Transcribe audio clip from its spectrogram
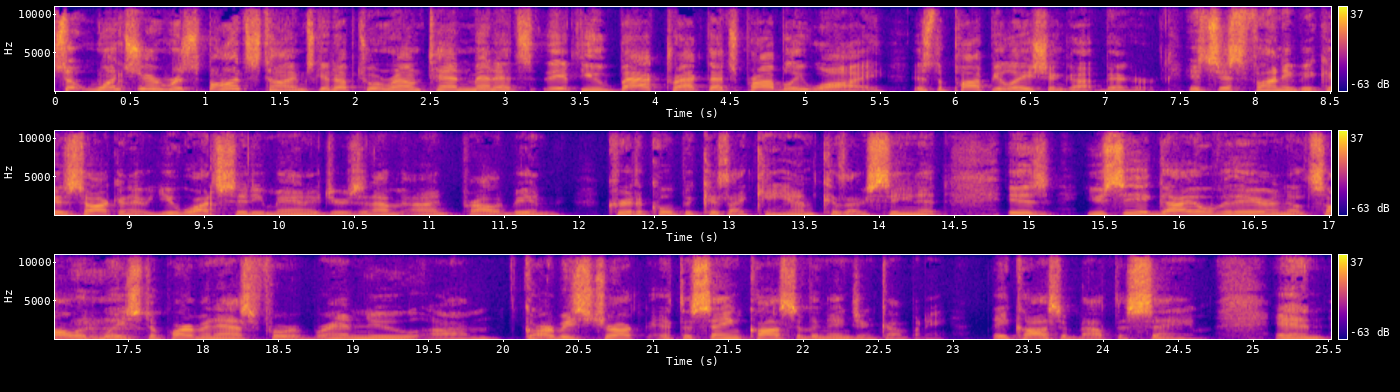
so once your response times get up to around 10 minutes, if you backtrack, that's probably why is the population got bigger. It's just funny because talking to you watch city managers, and I'm I'm probably being critical because I can because I've seen it. Is you see a guy over there in the solid waste department ask for a brand new um, garbage truck at the same cost of an engine company. They cost about the same, and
